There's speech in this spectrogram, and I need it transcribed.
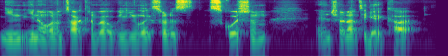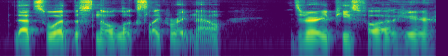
you you know what I'm talking about when you like sort of squish them and try not to get caught. That's what the snow looks like right now. It's very peaceful out here.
